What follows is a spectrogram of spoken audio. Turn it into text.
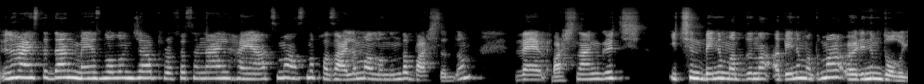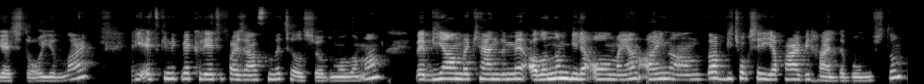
Üniversiteden mezun olunca profesyonel hayatıma aslında pazarlama alanında başladım ve başlangıç için benim adına benim adıma öğrenim dolu geçti o yıllar. Bir etkinlik ve kreatif ajansında çalışıyordum o zaman ve bir anda kendimi alanım bile olmayan aynı anda birçok şeyi yapar bir halde bulmuştum.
